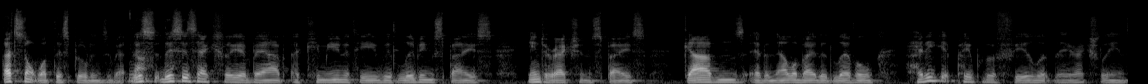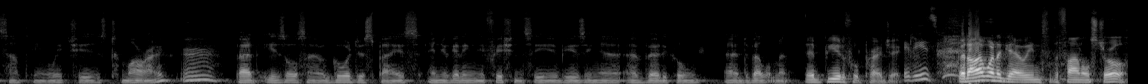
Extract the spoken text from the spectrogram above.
That's not what this building's about. This, this is actually about a community with living space, interaction space, gardens at an elevated level, how do you get people to feel that they're actually in something which is tomorrow, but is also a gorgeous space, and you're getting the efficiency of using a, a vertical uh, development? A beautiful project. It is. But I want to go into the final straw.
